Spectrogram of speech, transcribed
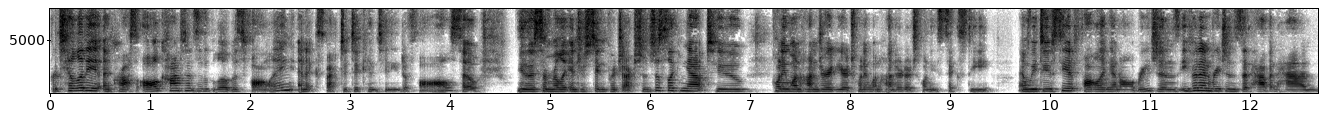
Fertility across all continents of the globe is falling and expected to continue to fall. So, you know, there's some really interesting projections just looking out to 2100, year 2100 or 2060. And we do see it falling in all regions, even in regions that haven't had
